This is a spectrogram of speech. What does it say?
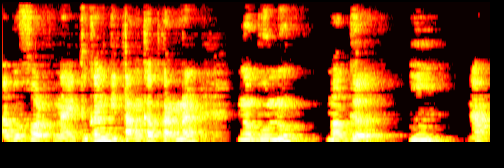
Aberforth. Nah itu kan ditangkap karena ngebunuh Muggle. Hmm. Nah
